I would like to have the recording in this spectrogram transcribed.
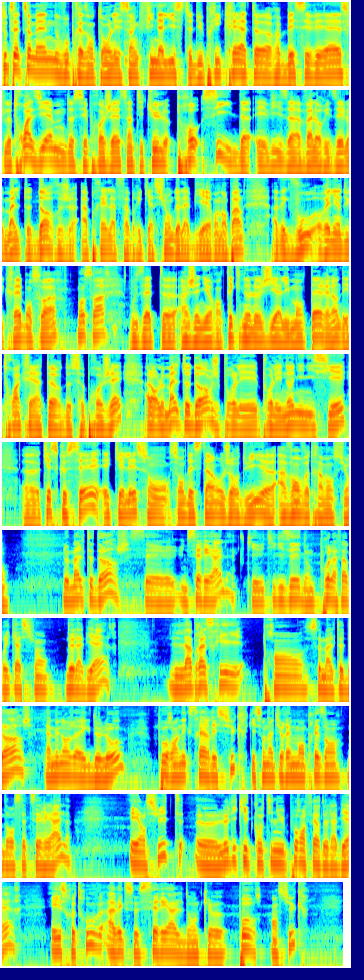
Toute cette semaine, nous vous présentons les cinq finalistes du prix créateur BCVS. Le troisième de ces projets s'intitule Proceed et vise à valoriser le malt d'orge après la fabrication de la bière. On en parle avec vous, Aurélien Ducret. Bonsoir. Bonsoir. Vous êtes euh, ingénieur en technologie alimentaire et l'un des trois créateurs de ce projet. Alors, le malt d'orge, pour les, pour les non-initiés, euh, qu'est-ce que c'est et quel est son, son destin aujourd'hui, euh, avant votre invention? Le malt d'orge, c'est une céréale qui est utilisée donc pour la fabrication de la bière. La brasserie prend ce malt d'orge, la mélange avec de l'eau pour en extraire les sucres qui sont naturellement présents dans cette céréale. Et ensuite, euh, le liquide continue pour en faire de la bière et il se retrouve avec ce céréale donc euh, pauvre en sucre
